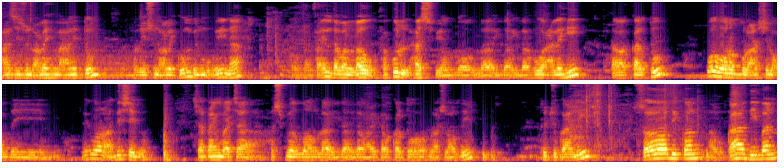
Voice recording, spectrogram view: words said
azizun 'alaihi ma anittum harisun 'alaikum bil mu'minina fa in tawallaw fakul hasbiyallahu la ilaha illa huwa 'alaihi tawakkaltu wa huwa rabbul 'arsyil 'azim. Ini Quran hadis itu. Siapa yang baca hasbiyallahu la ilaha illa huwa tawakkaltu wa rabbul 'arsyil 'azim tujuh kali sodikon au kadiban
